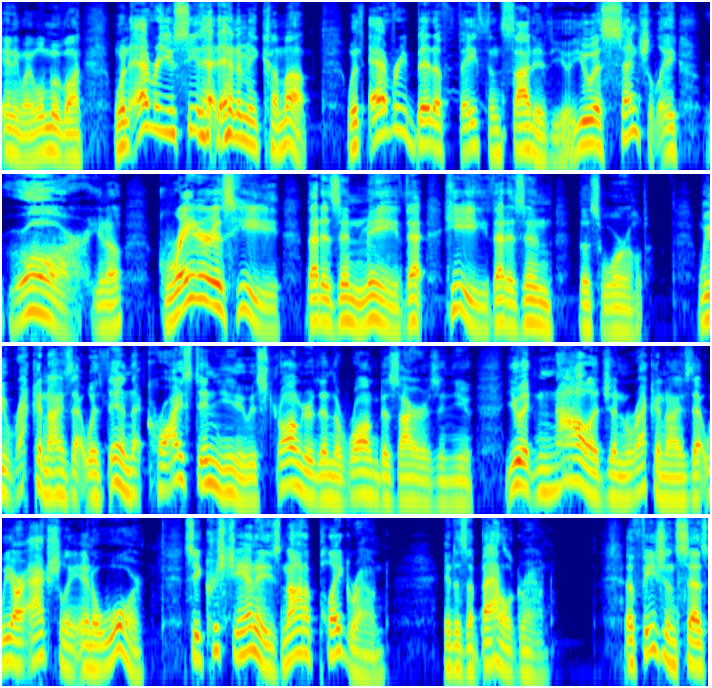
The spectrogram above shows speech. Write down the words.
Anyway, we'll move on. Whenever you see that enemy come up, with every bit of faith inside of you, you essentially roar, you know. Greater is he that is in me, that he that is in this world we recognize that within that Christ in you is stronger than the wrong desires in you. You acknowledge and recognize that we are actually in a war. See, Christianity is not a playground, it is a battleground. Ephesians says,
